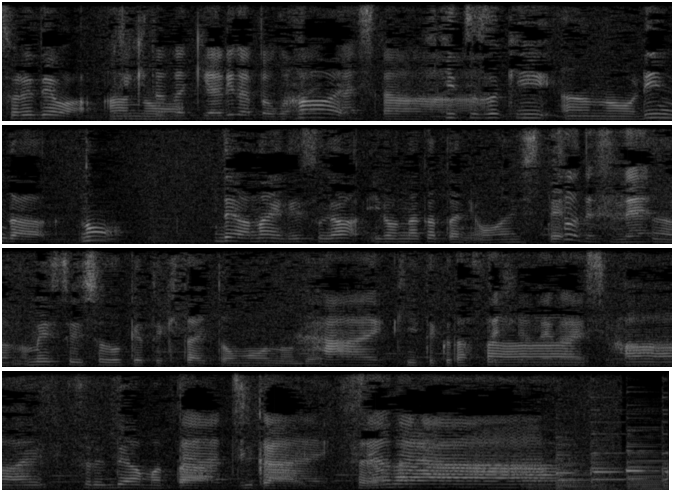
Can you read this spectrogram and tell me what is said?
それではお聞きいただきありがとうございました、はい、引き続きあのリンダのではないですがいろんな方にお会いしてそうですね。あのメッセージ届けていきたいと思うのではい。聞いてください。ぜひお願いします。はい。それではまたまた次回。さようなら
